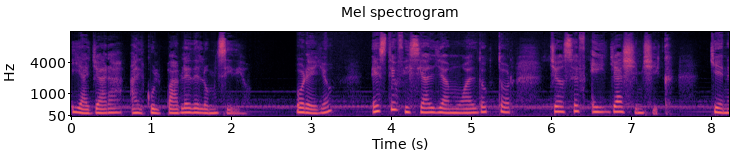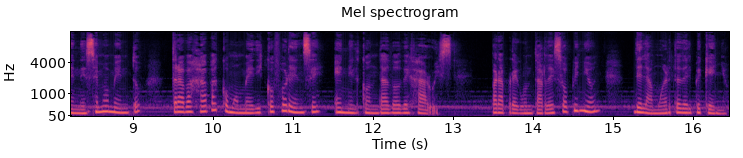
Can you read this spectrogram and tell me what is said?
y hallara al culpable del homicidio. Por ello, este oficial llamó al doctor Joseph A. Yashimshik, quien en ese momento trabajaba como médico forense en el condado de Harris, para preguntarle su opinión de la muerte del pequeño.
